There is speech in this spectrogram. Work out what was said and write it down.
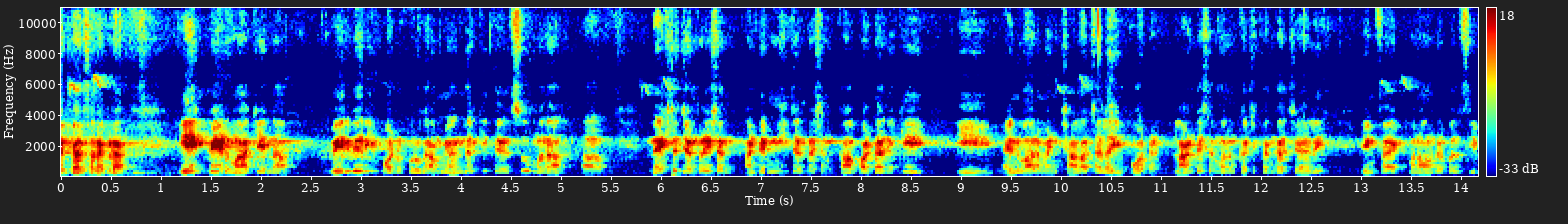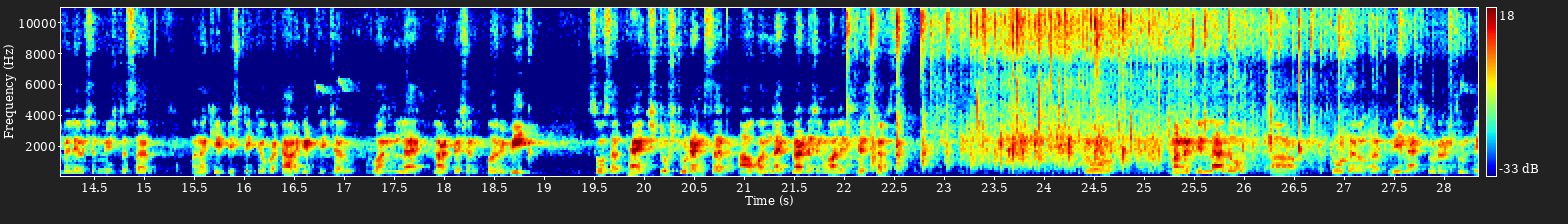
చెప్పారు సార్ అక్కడ. ఏక్ పేడ్ మాకేనా వెరీ వెరీ ఇంపార్టెంట్ ప్రోగ్రామ్ మీ అందరికీ తెలుసు. మన నెక్స్ట్ జనరేషన్ అంటే మీ జనరేషన్ కాపాడడానికి ఈ ఎన్వైరన్మెంట్ చాలా చాలా ఇంపార్టెంట్ ప్లాంటేషన్ మనం ఖచ్చితంగా చేయాలి. ఇన్ఫాక్ట్ మన honourable civil aviation minister sir మనకి డిస్టిక్ ఒక టార్గెట్ ఇచ్చారు. One lakh plantation per week so sir thanks to students sir ఆ వన్ ల్యాక్ ప్లాంటేషన్ వాళ్ళే చేస్తారు సార్ సో మన జిల్లాలో టోటల్ ఒక త్రీ ల్యాక్ స్టూడెంట్స్ ఉంటే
